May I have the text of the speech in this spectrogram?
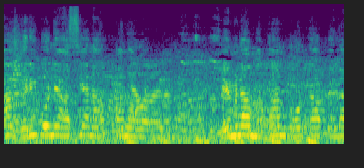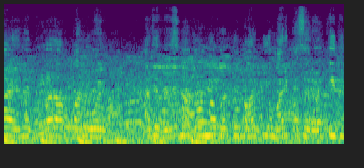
આ ગરીબોને આસિયાના આપવાના એમના મકાન તોડતા પહેલા એને ઘર આપવાનું હોય. આજે દસમા ધોરણમાં ભરતી બાળકીઓ મારી પાસે રડતી હતી.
